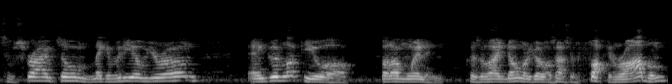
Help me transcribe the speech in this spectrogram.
subscribe to them, make a video of your own, and good luck to you all. But I'm winning because if I don't want to go to his house and fucking rob him.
